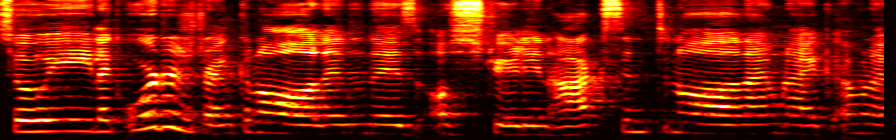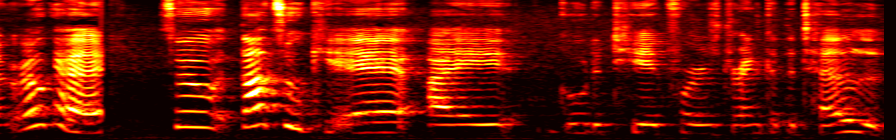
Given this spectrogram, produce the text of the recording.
So he like orders drink and all in his Australian accent and all and I'm like I'm like okay. So that's okay. I go to take for his drink at the till.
